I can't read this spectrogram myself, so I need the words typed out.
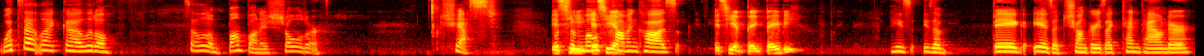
what's that like a uh, little What's that little bump on his shoulder? Chest. What's Is the he most is he common a, cause? is he a big baby? He's he's a big he is a chunker. He's like 10 pounder.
